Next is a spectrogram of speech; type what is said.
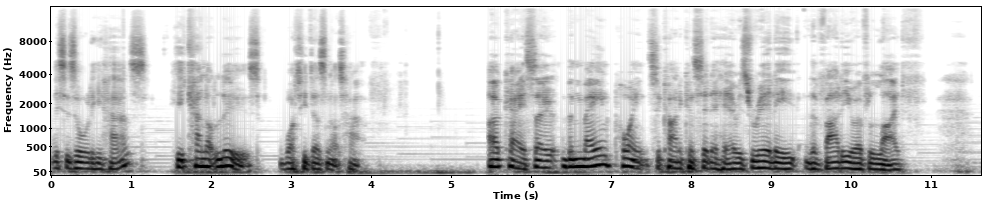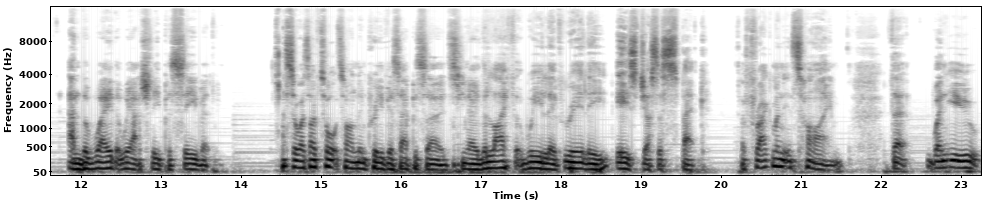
this is all he has, he cannot lose what he does not have. Okay, so the main point to kind of consider here is really the value of life and the way that we actually perceive it so as I've talked on in previous episodes, you know, the life that we live really is just a speck, a fragment in time that when you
